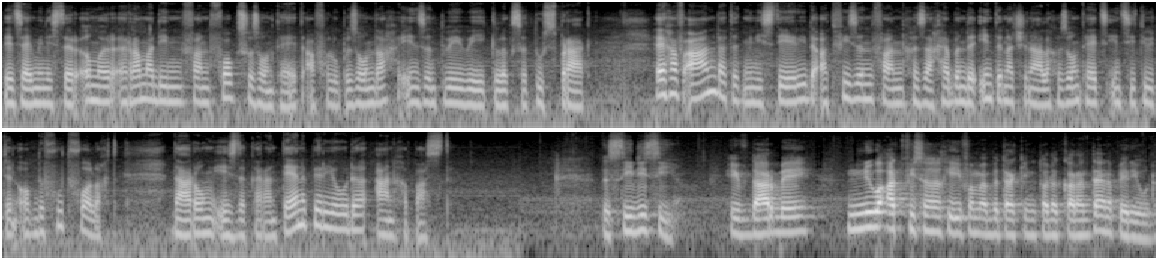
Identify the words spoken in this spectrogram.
Dit zei minister Umar Ramadin van Volksgezondheid afgelopen zondag in zijn tweewekelijkse toespraak. Hij gaf aan dat het ministerie de adviezen van gezaghebbende internationale gezondheidsinstituten op de voet volgt. Daarom is de quarantaineperiode aangepast. De CDC heeft daarbij nieuwe adviezen gegeven met betrekking tot de quarantaineperiode.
